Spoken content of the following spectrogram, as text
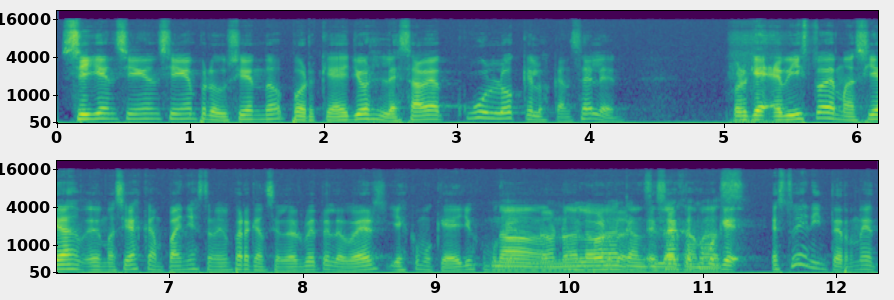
siguen, siguen, siguen produciendo porque a ellos les sabe a culo que los cancelen. Porque he visto demasiadas, demasiadas campañas también para cancelar Vete a la Verge y es como que a ellos como No, que no, no nos la van a cancelar Exacto, como jamás. que estoy en internet,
